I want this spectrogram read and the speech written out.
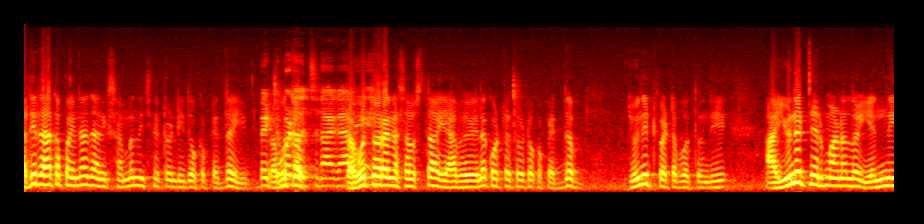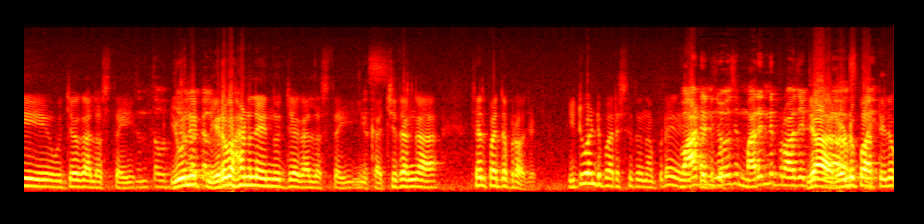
అది రాకపోయినా దానికి సంబంధించినటువంటి ఇది ఒక పెద్ద ప్రభుత్వ ప్రభుత్వ రంగ సంస్థ యాభై వేల కోట్లతో ఒక పెద్ద యూనిట్ పెట్టబోతుంది. ఆ యూనిట్ నిర్మాణంలో ఎన్ని ఉద్యోగాలు వస్తాయి? యూనిట్ నిర్వహణలో ఎన్ని ఉద్యోగాలు వస్తాయి? ఇది ఖచ్చితంగా చాలా పెద్ద ప్రాజెక్ట్. ఇటువంటి పరిస్థితి ఉన్నప్పుడే వాటిని చూసి మరిన్ని ప్రాజెక్ట్ యా రెండు పార్టీలు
